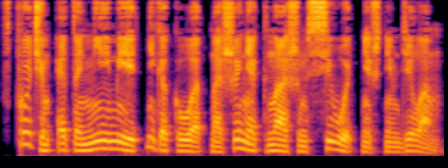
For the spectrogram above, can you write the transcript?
Впрочем, это не имеет никакого отношения к нашим сегодняшним делам.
